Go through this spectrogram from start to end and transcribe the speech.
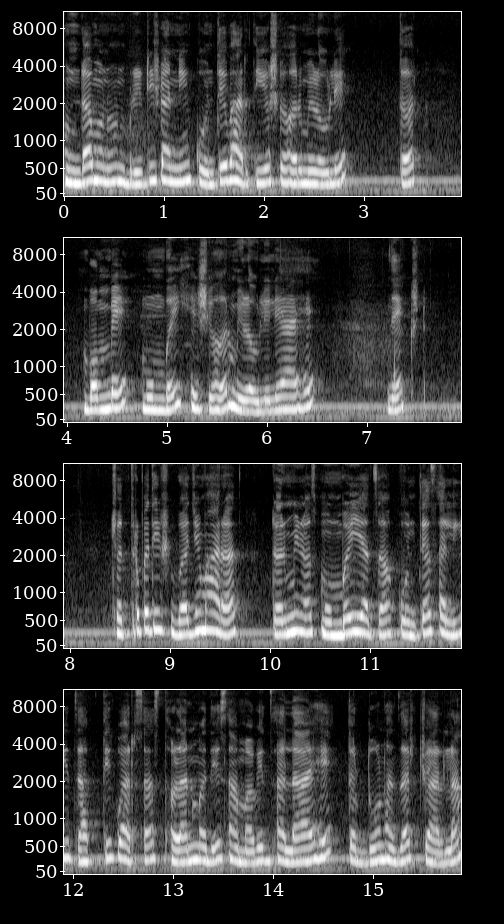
हुंडा म्हणून ब्रिटिशांनी कोणते भारतीय शहर मिळवले? तर बॉम्बे मुंबई हे शहर मिळवलेले आहे. नेक्स्ट छत्रपती शिवाजी महाराज टर्मिनस मुंबई याचा कोणत्या साली जागतिक वारसा स्थळांमध्ये समावेश झाला आहे? तर दोन हजार चारला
